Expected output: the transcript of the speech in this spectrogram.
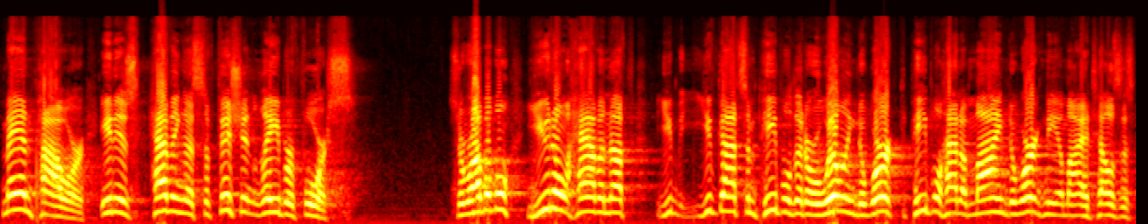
manpower, it is having a sufficient labor force. Zerubbabel, you don't have enough. You, you've got some people that are willing to work. The people had a mind to work, Nehemiah tells us,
